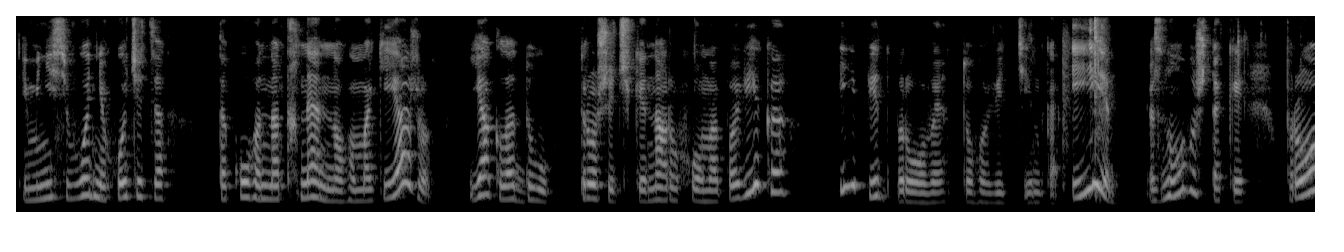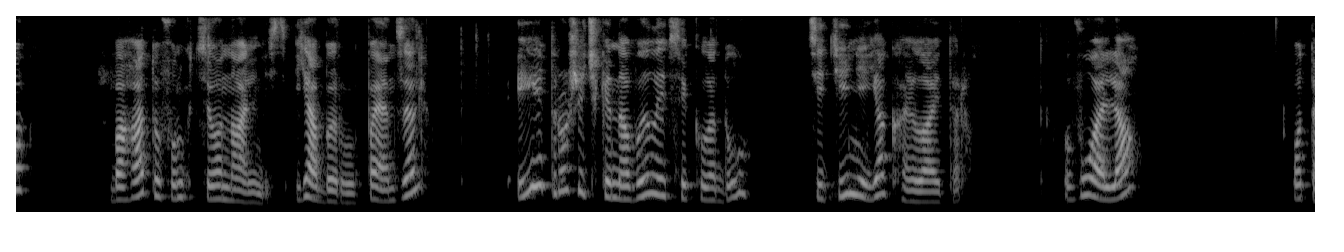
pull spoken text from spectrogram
І мені сьогодні хочеться такого натхненного макіяжу. Я кладу трошечки на рухоме повіка і під брови того відтінка. І знову ж таки про багатофункціональність. Я беру пензель і трошечки на вилиці кладу ці тіні як хайлайтер. Вуаля! От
